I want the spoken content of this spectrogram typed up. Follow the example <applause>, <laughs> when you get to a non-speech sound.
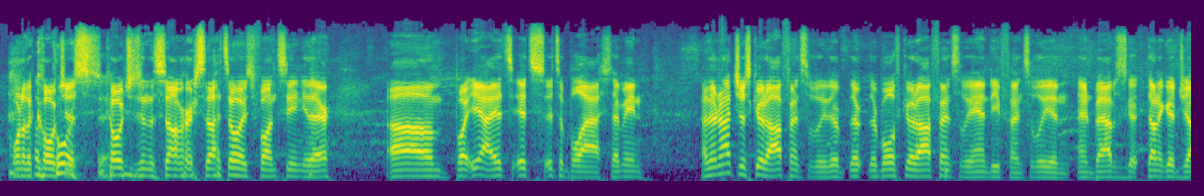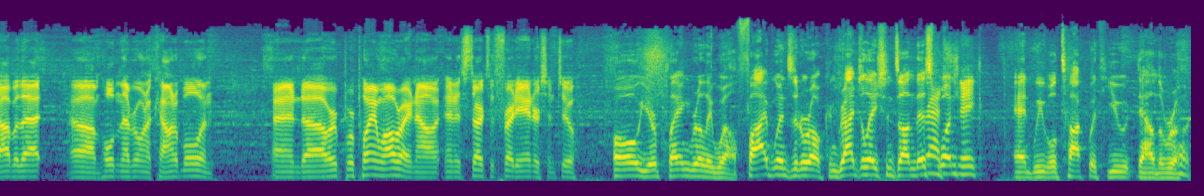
one of the coaches of coaches in the summer, <laughs> so that's always fun seeing you there. Um, but yeah, it's it's it's a blast. I mean, and they're not just good offensively. They're they're, they're both good offensively and defensively, and and Babs has done a good job of that, um, holding everyone accountable, and and uh, we're we're playing well right now. And it starts with Freddie Andersen too. Oh, you're playing really well. Five wins in a row. Congratulations on this Congrats, one. Jake. And we will talk with you down the road.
